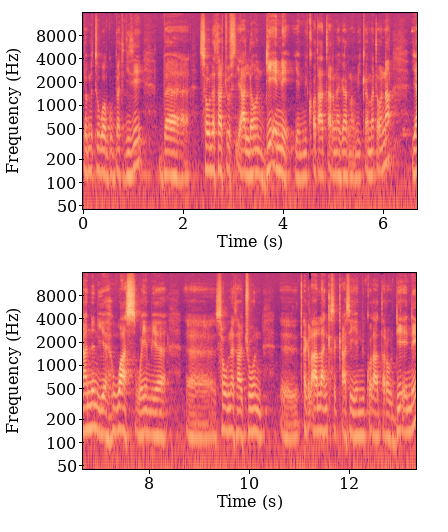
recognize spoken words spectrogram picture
በምትወጉበት ጊዜ በሰውነታችሁ ውስጥ ያለውን ዲኤንኤ የሚቆጣጠር ነገር ነው የሚቀመጠው እና ያንን የህዋስ ወይም የሰውነታችሁን ጠቅላላ እንቅስቃሴ የሚቆጣጠረው ዲኤንኤ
